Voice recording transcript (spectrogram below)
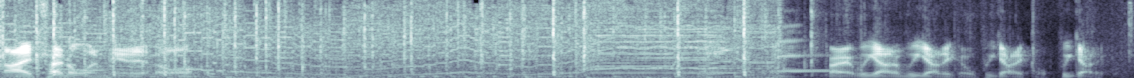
I try to eliminate it oh all. Alright, we gotta, we gotta go, we gotta go, we gotta go.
